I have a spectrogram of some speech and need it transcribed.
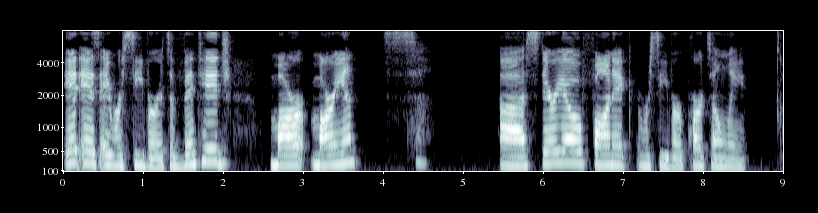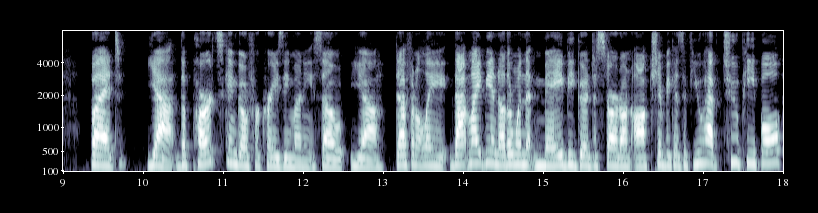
It is a receiver. It's a vintage Mar Marantz uh, stereophonic receiver, parts only. But yeah, the parts can go for crazy money. So yeah, definitely. That might be another one that may be good to start on auction because if you have two people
